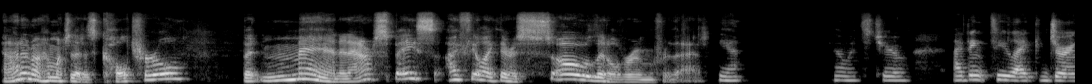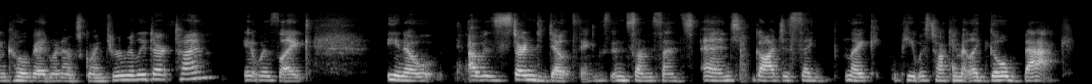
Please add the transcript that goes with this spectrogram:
And I don't know how much of that is cultural But man, in our space, I feel like there is so little room for that. Yeah. No, it's true. I think too, like during COVID, when I was going through a really dark time, it was like, you know, I was starting to doubt things in some sense. And God just said, like Pete was talking about, like, go back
